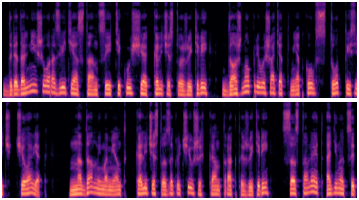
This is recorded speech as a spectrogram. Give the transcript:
Для дальнейшего развития станции текущее количество жителей должно превышать отметку в 100 тысяч человек. На данный момент количество заключивших контракты жителей составляет 11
